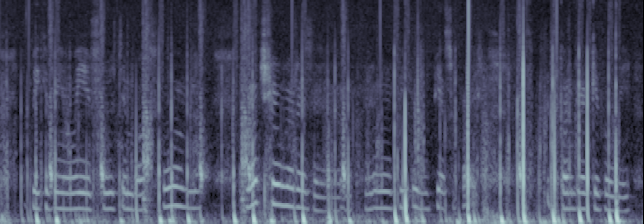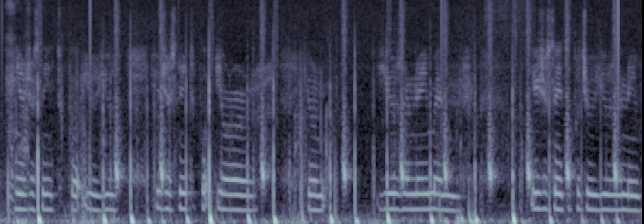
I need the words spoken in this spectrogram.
I'll be giving away a fruit in box four. I'm not, not sure what it is. It will be it will be a surprise. It's gonna be a giveaway. You just need to put your use. You just need to put your your username and you just need to put your username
